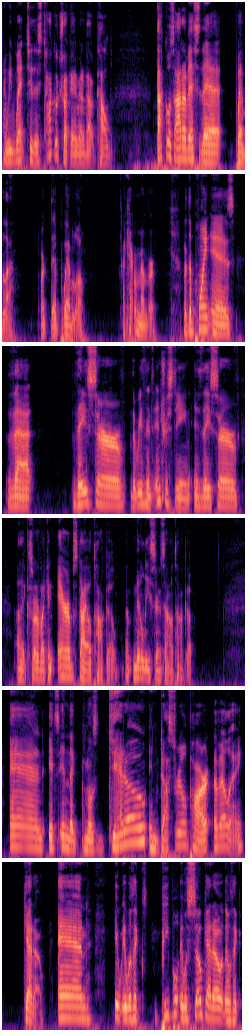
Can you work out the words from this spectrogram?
and we went to this taco truck I read about called Tacos Árabes de Puebla or de Pueblo. I can't remember, but the point is that they serve. The reason it's interesting is they serve uh, like sort of like an Arab style taco, a Middle Eastern style taco. And it's in the most ghetto industrial part of LA. Ghetto and it, it was like people it was so ghetto there was like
